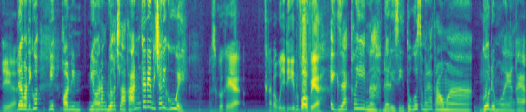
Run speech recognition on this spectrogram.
Iya. dalam hati gue nih kalau nih, nih orang dua kecelakaan kan yang dicari gue. Maksud gue kayak kenapa gue jadi involve ya? Exactly. Nah dari situ gue sebenarnya trauma. Gue udah mulai yang kayak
